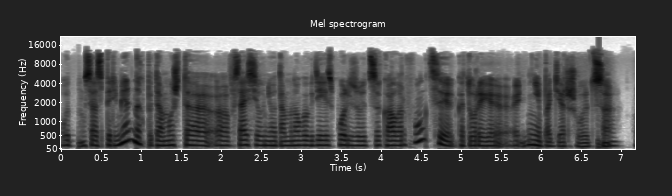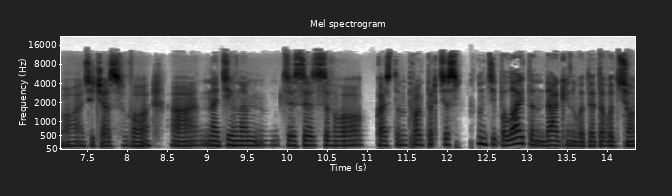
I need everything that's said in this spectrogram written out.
от SAS переменных, потому что э, в SAS у него там много где используются color функции, которые не поддерживаются э, сейчас в нативном CSS в custom properties ну, типа light and darken, вот это вот все,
